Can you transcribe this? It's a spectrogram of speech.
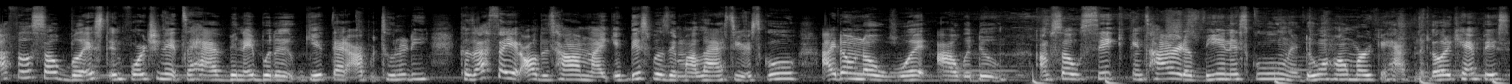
I feel so blessed and fortunate to have been able to get that opportunity because I say it all the time like if this was in my last year of school I don't know what I would do. I'm so sick and tired of being in school and doing homework and having to go to campus.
